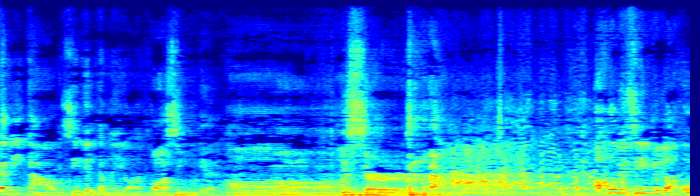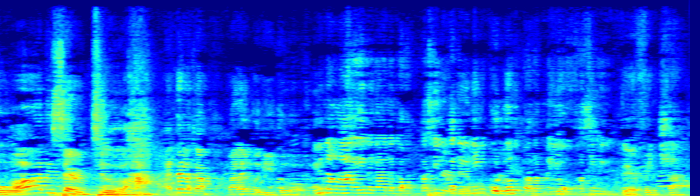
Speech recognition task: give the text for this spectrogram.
Pero ikaw, single ka ngayon. Oh, single. Oh, deserve. Ako rin single ako. oh, deserve too. Ay talaga, malay mo dito. Yun na nga eh, naghanap ako. Kasi kanining kulot, parang ayoko kasi may girlfriend siya.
